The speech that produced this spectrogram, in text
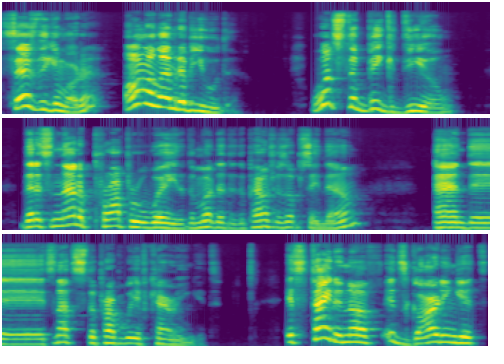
Says the Gemara, Amar Lam Rabbi Yehuda. What's the big deal that it's not a proper way that the that the pouch is upside down, and uh, it's not the proper way of carrying it? It's tight enough. It's guarding it.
